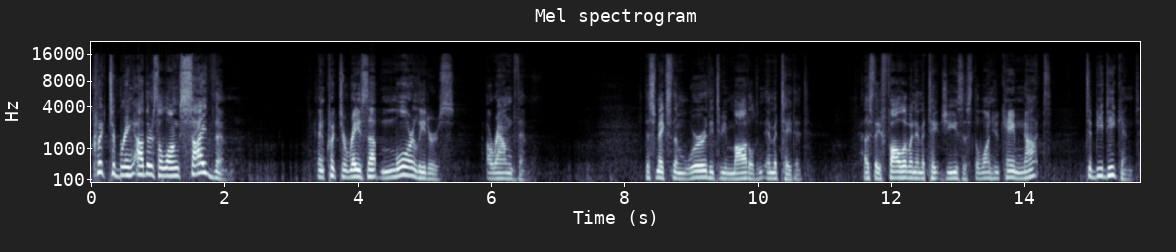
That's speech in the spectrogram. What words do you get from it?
quick to bring others alongside them, and quick to raise up more leaders around them. This makes them worthy to be modeled and imitated as they follow and imitate Jesus, the one who came not to be deaconed,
